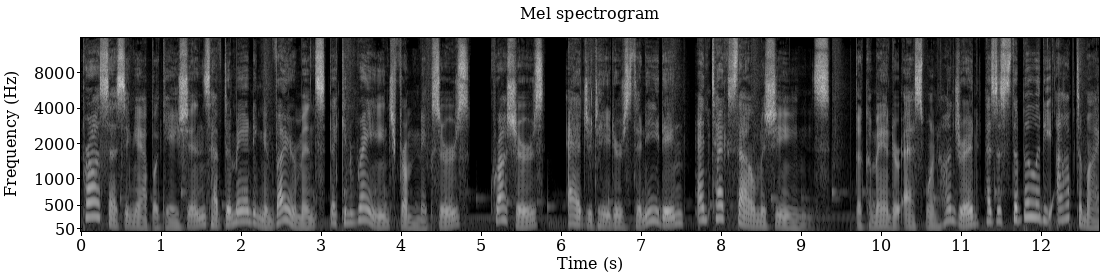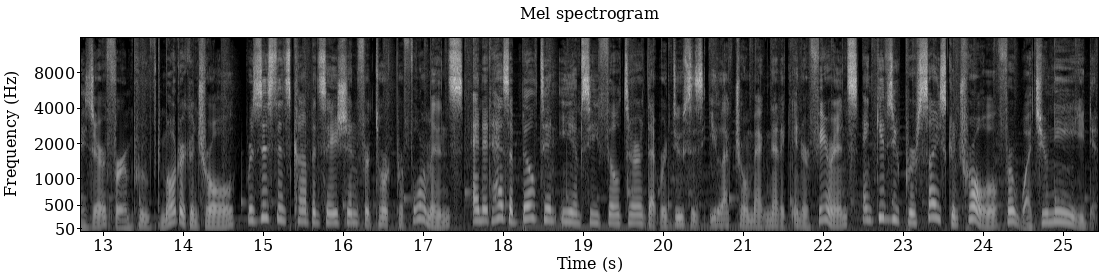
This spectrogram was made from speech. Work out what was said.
Processing applications have demanding environments that can range from mixers, crushers, agitators to kneading, and textile machines. The Commander S100 has a stability optimizer for improved motor control, resistance compensation for torque performance, and it has a built-in EMC filter that reduces electromagnetic interference and gives you precise control for what you need.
